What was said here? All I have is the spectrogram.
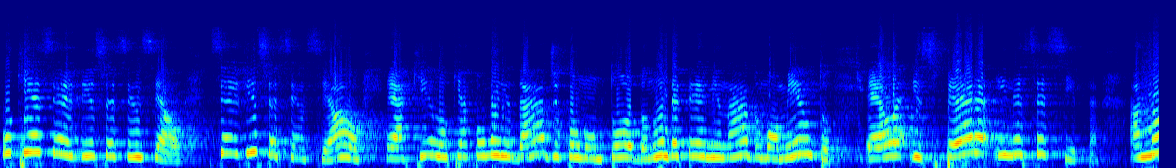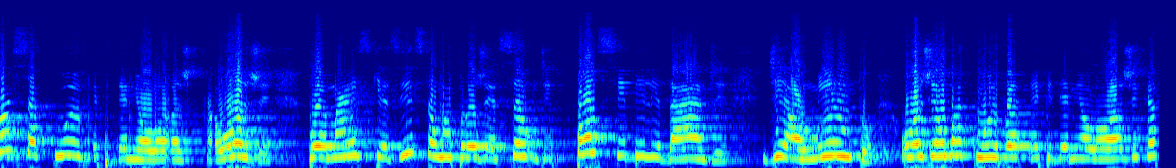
o que é serviço essencial? Serviço essencial é aquilo que a comunidade como um todo, num determinado momento, ela espera e necessita. A nossa curva epidemiológica hoje, por mais que exista uma projeção de possibilidade de aumento, hoje é uma curva epidemiológica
